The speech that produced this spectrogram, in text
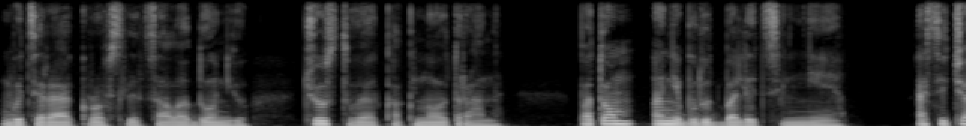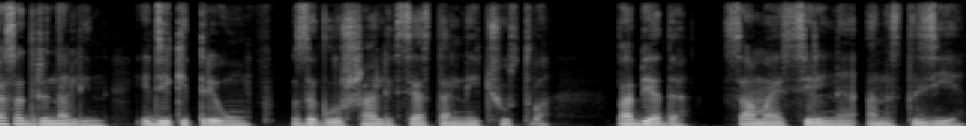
вытирая кровь с лица ладонью, чувствуя, как ноют раны. Потом они будут болеть сильнее. А сейчас адреналин и дикий триумф заглушали все остальные чувства. Победа — самая сильная анестезия.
